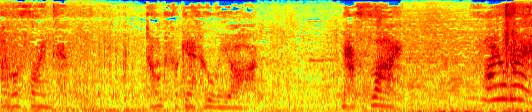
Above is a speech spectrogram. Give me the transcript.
I will find him. Don't forget who we are. Now fly. Fly away!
